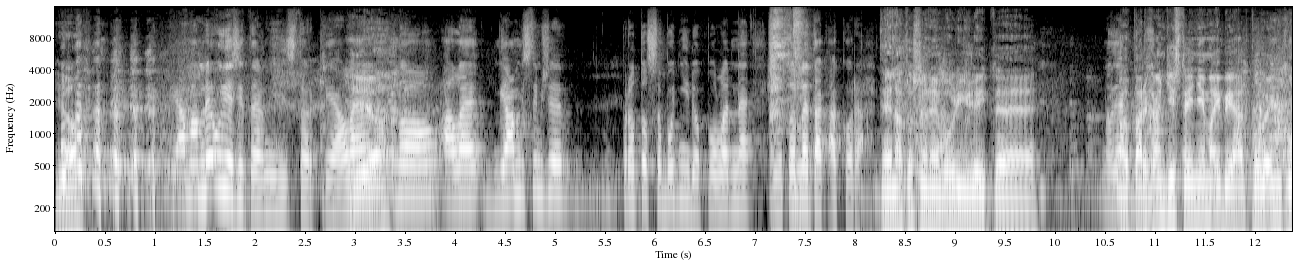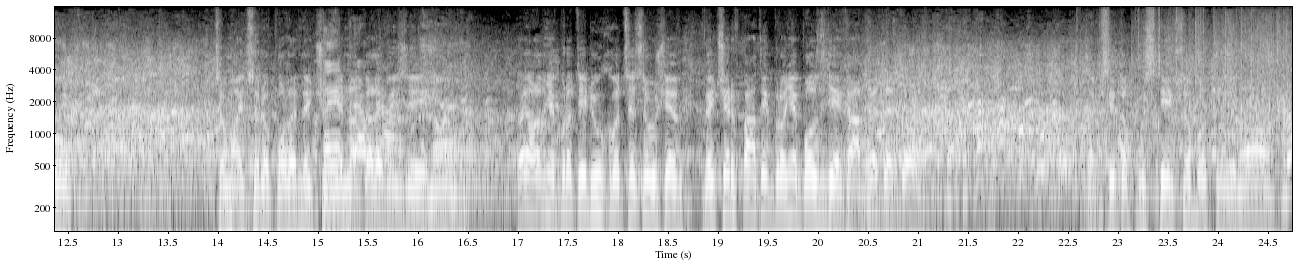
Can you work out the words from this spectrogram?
Jo? Já mám neuvěřitelné historky, ale, Jo? no, ale já myslím, že pro to sobotní dopoledne je tohle tak akorát. Ne, na to se nevolížejte. No, No, jak parchanti stejně mají běhat po venku. Co mají co dopoledne No, čumět na televizi. No. To je hlavně pro ty důchodce, co už je večer v pátek pro ně pozdě, chápete to? Tak si to pustí v sobotu, no. No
